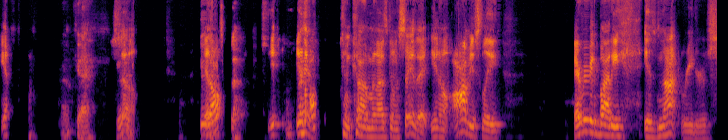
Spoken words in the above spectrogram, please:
Yep. Okay. So Good. it all, it, it all can come, and I was going to say that, you know, obviously everybody is not readers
